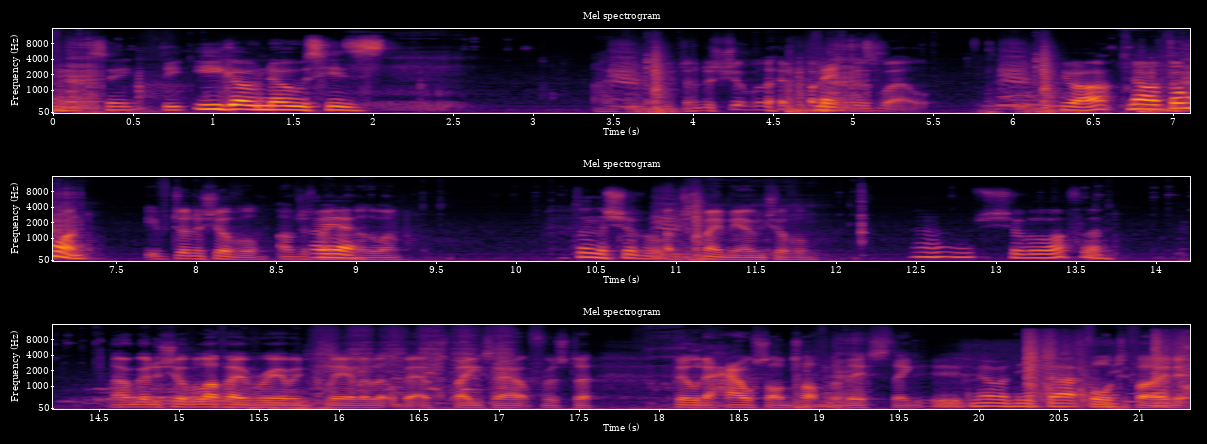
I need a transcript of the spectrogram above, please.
Yeah, see, the ego knows his. I didn't know you've done a shovel head post as well. You are. No, I've done one. You've done a shovel. I've just Oh, made yeah. another one. I've done the shovel. I've just made my own shovel. Shovel off then. I'm going to shovel off over here and clear a little bit of space out for us to build a house on top of this thing. Dude, no, I need that. Fortified it.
